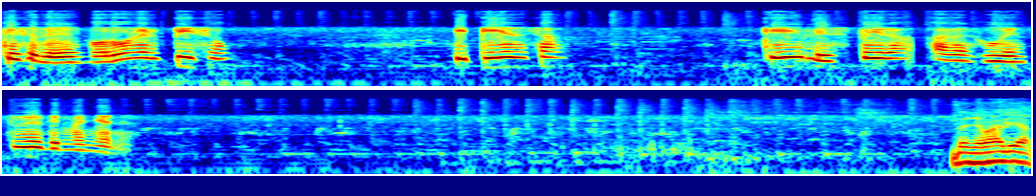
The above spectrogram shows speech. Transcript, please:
que se le desmorona el piso y piensa qué le espera a las juventudes del mañana. Doña Amalia,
